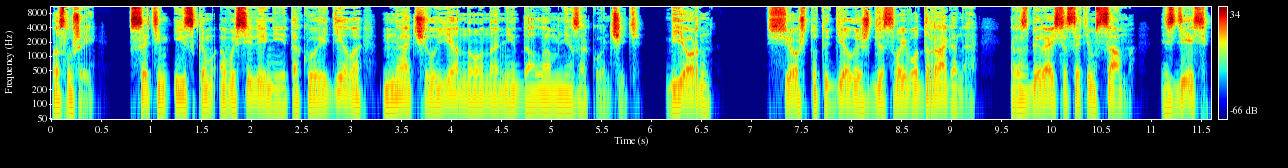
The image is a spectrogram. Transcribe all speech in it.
Послушай, с этим иском о выселении такое дело начал я, но она не дала мне закончить. Бьорн, все, что ты делаешь для своего драгона, разбирайся с этим сам. Здесь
